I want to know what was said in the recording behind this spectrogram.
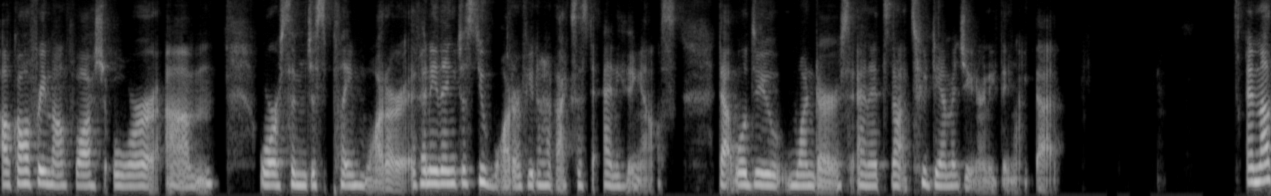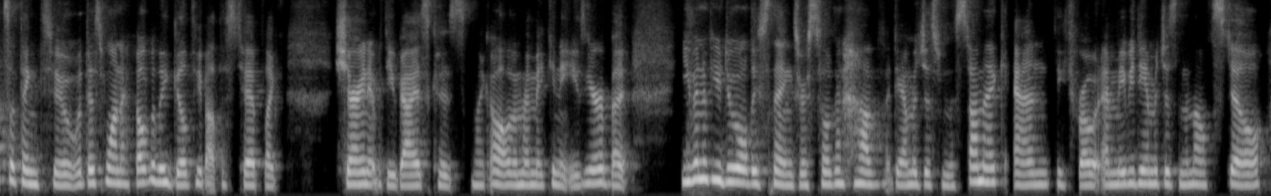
alcohol-free mouthwash or um, or some just plain water. If anything, just do water if you don't have access to anything else. That will do wonders, and it's not too damaging or anything like that and that's the thing too with this one i felt really guilty about this tip like sharing it with you guys because like oh am i making it easier? But even if you do all these things you're still going to have damages from the stomach and the throat and maybe damages in the mouth still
